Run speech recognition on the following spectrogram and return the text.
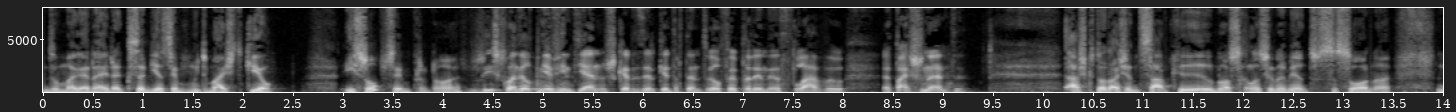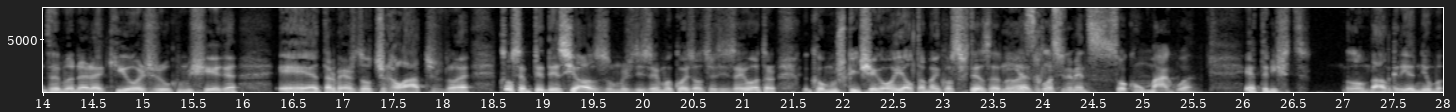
de uma maneira que sabia sempre muito mais do que eu. E soube sempre, não é? Diz que quando ele tinha 20 anos, quer dizer que entretanto ele foi perdendo esse lado apaixonante. Acho que toda a gente sabe que o nosso relacionamento cessou, não é? De maneira que hoje o que me chega é através de outros relatos, não é? Que são sempre tendenciosos. Uns dizem uma coisa, outros dizem outra, como os que lhe chegam a ele também, com certeza, não e é? esse relacionamento cessou com mágoa? É triste. Não dá alegria nenhuma.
